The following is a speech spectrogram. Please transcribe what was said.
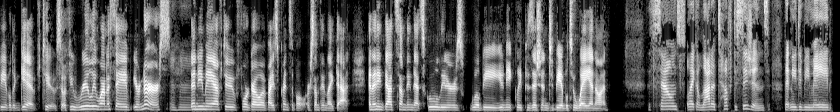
be able to give too. So if you really want to save your nurse, mm-hmm. then you may have to forego a vice principal or something like that. And I think that's something that school leaders will be uniquely positioned to be able to weigh in on. It sounds like a lot of tough decisions that need to be made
